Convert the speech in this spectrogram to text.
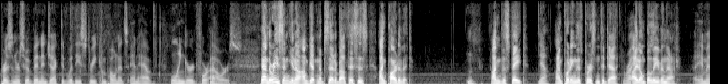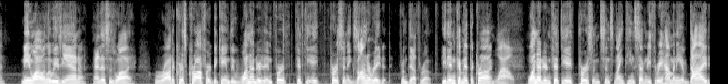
prisoners who have been injected with these three components and have lingered for hours. Yeah, and the reason, you know, I'm getting upset about this is I'm part of it. Mm. I'm the state. Yeah, I'm putting this person to death. Right. I don't believe in that. amen. Meanwhile, in Louisiana, and this is why, Rodricus Crawford became the 158th person exonerated from death row. He didn't commit the crime. Wow. 158th person since 1973. How many have died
